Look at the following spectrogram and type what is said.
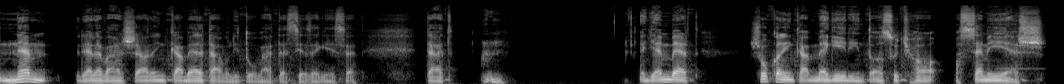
nem relevánsá, hanem inkább eltávolítóvá teszi az egészet. Tehát egy embert sokkal inkább megérint az, hogyha a személyes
